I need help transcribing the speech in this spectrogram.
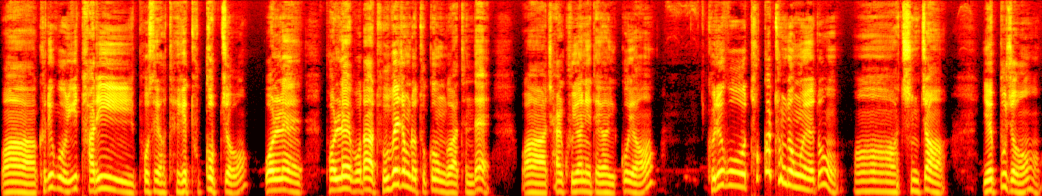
와, 그리고 이 다리 보세요. 되게 두껍죠? 원래 벌레보다 두 배 정도 두꺼운 것 같은데, 와, 잘 구현이 되어 있고요. 그리고 턱 같은 경우에도, 어, 진짜 예쁘죠?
